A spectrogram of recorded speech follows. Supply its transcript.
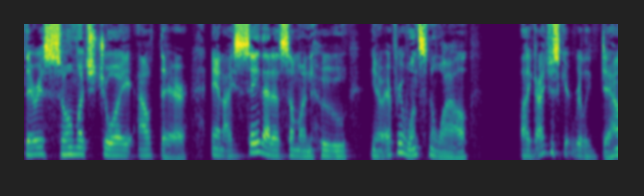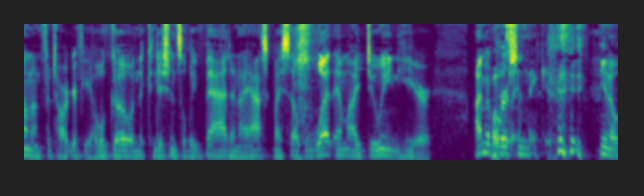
There is so much joy out there. And I say that as someone who, you know, every once in a while, like I just get really down on photography. I will go and the conditions will be bad. And I ask myself, what am I doing here? I'm a What person, you know,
